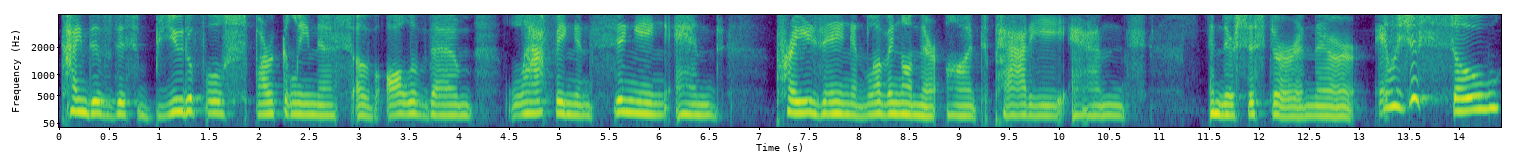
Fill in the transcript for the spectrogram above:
kind of this beautiful sparkliness of all of them laughing and singing and praising and loving on their aunt Patty Ann and their sister and their it was just so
